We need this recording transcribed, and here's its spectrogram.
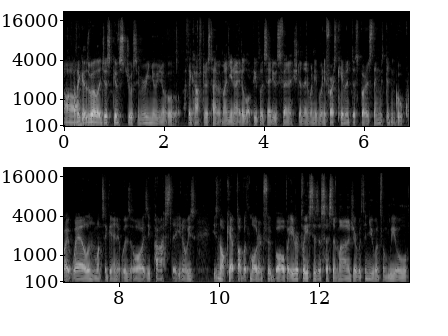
I uh, think as well it just gives Jose Mourinho. You know, I think after his time at Man United, a lot of people had said he was finished, and then when he, when he first came into Spurs, things didn't go quite well. And once again, it was oh, has he passed it? You know, he's he's not kept up with modern football, but he replaced his assistant manager with a new one from Lille.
